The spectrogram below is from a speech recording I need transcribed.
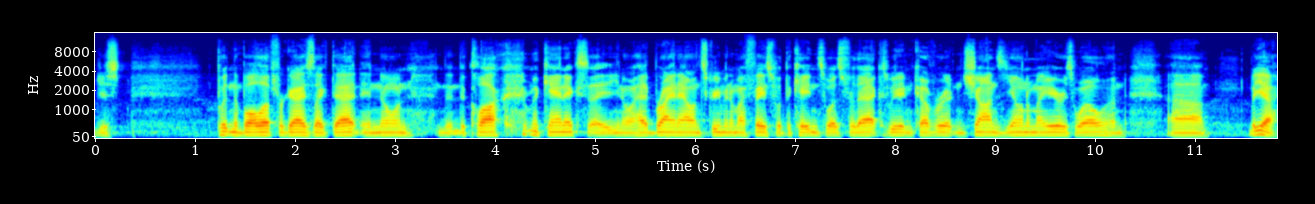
just putting the ball up for guys like that and knowing the, the clock mechanics. I, you know, I had Brian Allen screaming in my face what the cadence was for that because we didn't cover it, and Sean's yelling in my ear as well. And uh, but yeah,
